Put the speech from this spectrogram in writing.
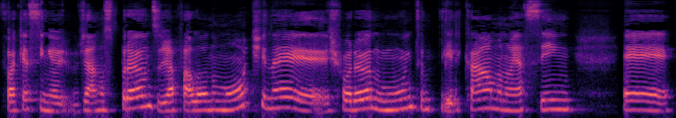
Só que assim, eu já nos prantos, já falando um monte, né? Chorando muito. Ele, calma, não é assim. É,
